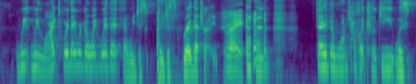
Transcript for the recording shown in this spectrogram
we we liked where they were going with it, so we just we just rode that train. right. Um, so the warm chocolate cookie was,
